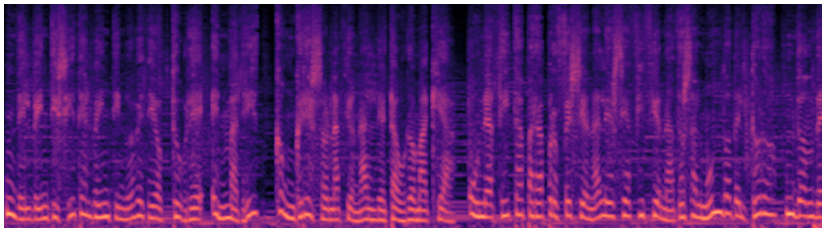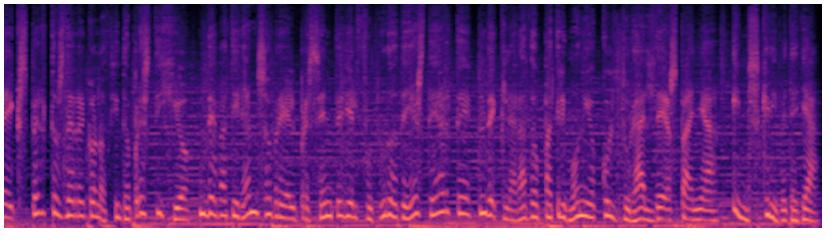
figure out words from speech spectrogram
Del 27 al 29 de octubre en Madrid, Congreso Nacional de Tauromaquia. Una cita para profesionales y aficionados al mundo del toro, donde expertos de reconocido prestigio debatirán sobre el presente y el futuro de este arte declarado Patrimonio Cultural de España. Inscríbete ya.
